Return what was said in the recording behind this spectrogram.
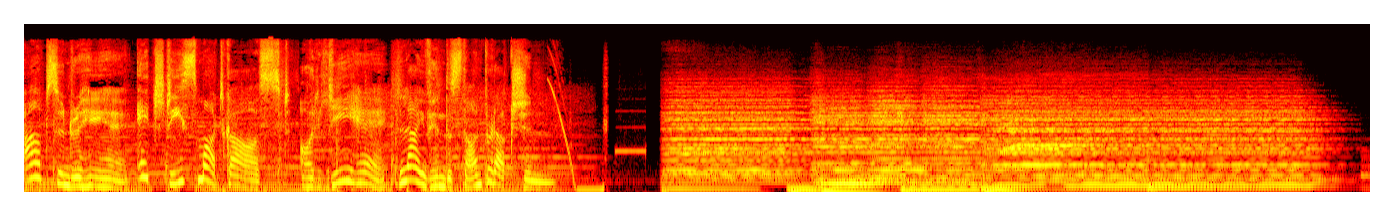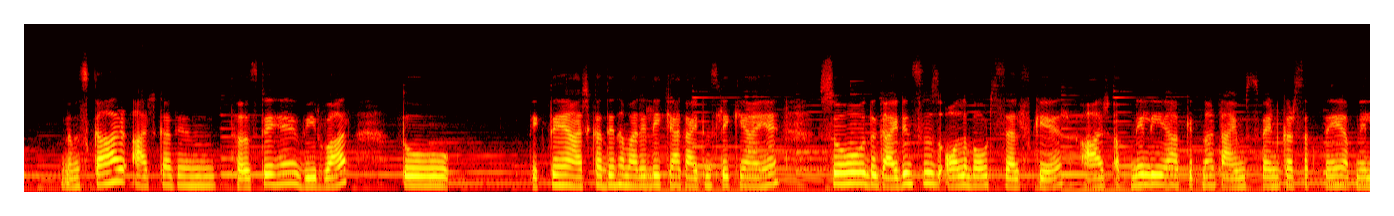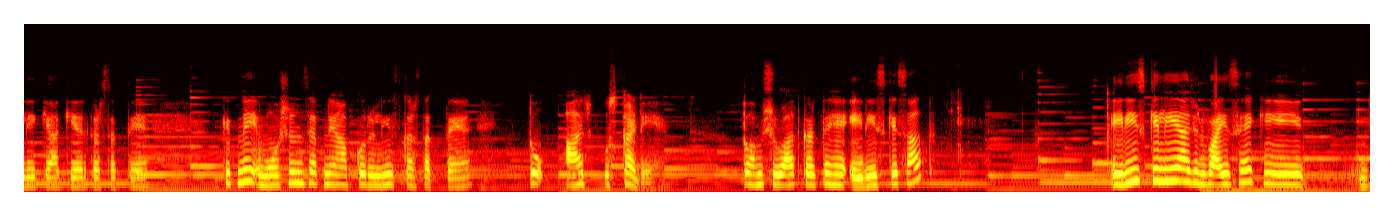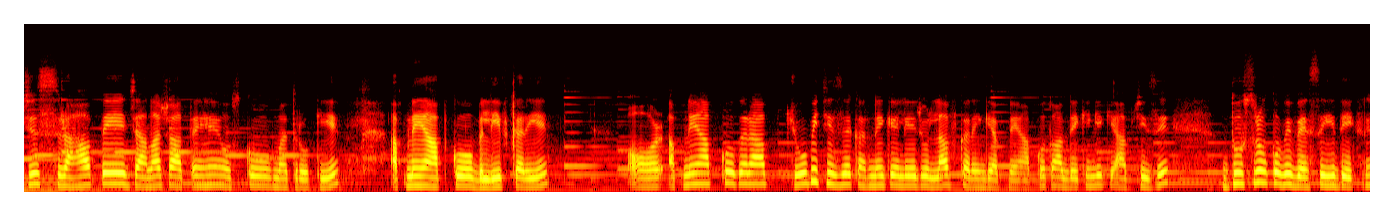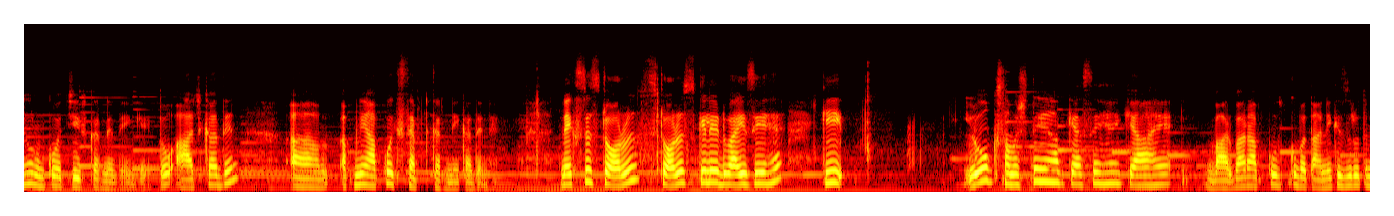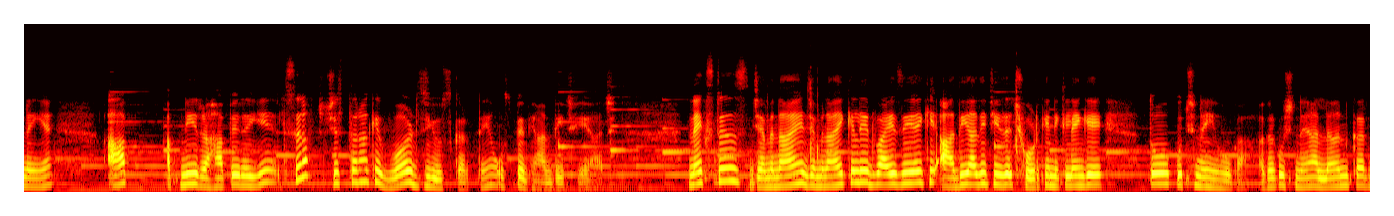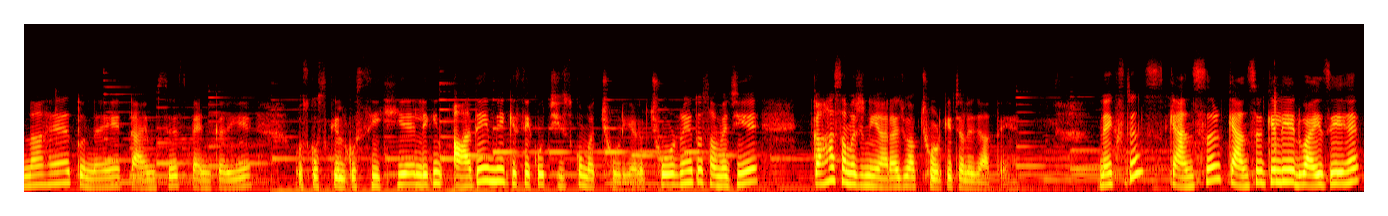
आप सुन रहे हैं एच डी स्मार्ट कास्ट और ये है लाइव हिंदुस्तान प्रोडक्शन नमस्कार आज का दिन थर्सडे है वीरवार। तो देखते हैं आज का दिन हमारे लिए क्या गाइडेंस लेके आए हैं। So the guidance is all about self care आज अपने लिए आप कितना टाइम स्पेंड कर सकते हैं, अपने लिए क्या केयर कर सकते हैं, कितने इमोशन से अपने आप को रिलीज़ कर सकते हैं। तो आज उसका डे है। तो हम शुरुआत करते हैं एरीज के साथ। एरीज के लिए आज एडवाइस है कि जिस राह पे जाना चाहते हैं, उसको मत रोकिए। अपने आप को बिलीव करिए। और अपने आप को अगर आप जो भी चीज़ें करने के लिए जो लव करेंगे अपने आप को तो आप देखेंगे कि आप चीज़ें दूसरों को भी वैसे ही देख रहे हैं और उनको अचीव करने देंगे। तो आज का दिन आ, अपने आप को एक्सेप्ट करने का दिन है। नेक्स्ट इज़ टॉरस टॉरस के लिए एडवाइस ये है कि लोग समझते हैं आप कैसे हैं क्या है। बार बार आपको उसको बताने की ज़रूरत नहीं है। आप अपनी राह पे रहिए। सिर्फ़ जिस तरह के वर्ड्स यूज़ करते हैं उस पर ध्यान दीजिए आज। नेक्स्ट इज़ जमनाए जमनाए के लिए एडवाइस ये है कि आधी आधी चीज़ें छोड़ के निकलेंगे तो कुछ नहीं होगा। अगर कुछ नया लर्न करना है तो नए टाइम से स्पेंड करिए, उसको स्किल को सीखिए, लेकिन आधे में किसी को चीज़ को मत छोड़िए। अगर छोड़ रहे हैं तो समझिए कहाँ समझ नहीं आ रहा है जो आप छोड़ के चले जाते हैं। नेक्स्ट इज़ कैंसर कैंसर के लिए एडवाइस ये है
